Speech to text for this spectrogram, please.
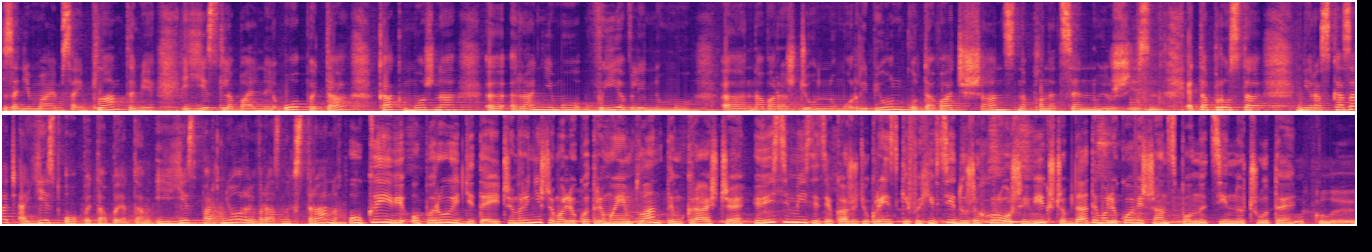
занимаемся имплантами, и есть глобальный опыт, да, как можно э, раннему выявленному э, новорожденному ребенку давать шанс на полноценную жизнь. Это просто не рассказать, а есть опыт об этом. И есть партнеры в разных странах, У Києві оперують дітей. Чим раніше малюк отримає імплант, тим краще. Вісім місяців кажуть українські фахівці. Дуже хороший вік, щоб дати малюкові шанс повноцінно чути. Коли е,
